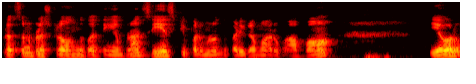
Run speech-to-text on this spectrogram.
ப்ளஸ் ஒன் ப்ளஸ் டூவில் வந்து பார்த்தீங்க அப்படின்னா சிஎஸ் டிபார்ட்மெண்ட் வந்து படிக்கிற மாதிரி இருக்கும். அப்போ எவ்வளோ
